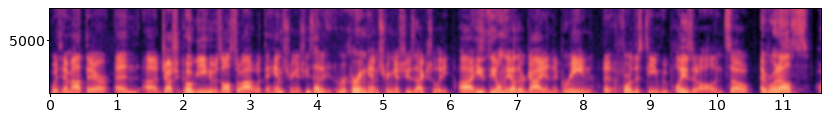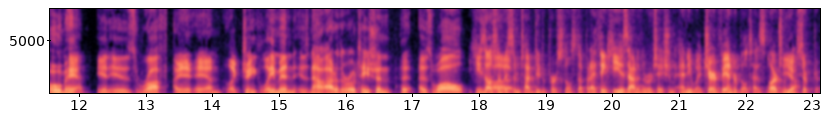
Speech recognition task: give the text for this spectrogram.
with him out there, and uh, Josh Okogie, who is also out with the hamstring issues, had recurring hamstring issues actually. Uh, he's the only other guy in the green uh, for this team who plays it all, and so everyone else oh man, it is rough. I mean, and like Jake Layman is now out of the rotation uh, as well. He's also uh, missed some time due to personal stuff, but I think he is out of the rotation anyway. Jarred Vanderbilt has largely yeah. usurped him.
